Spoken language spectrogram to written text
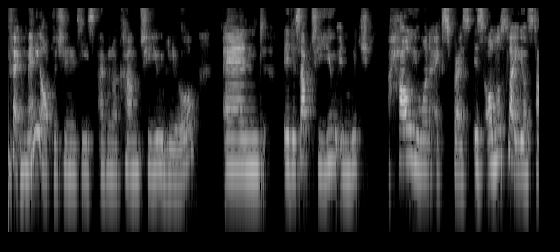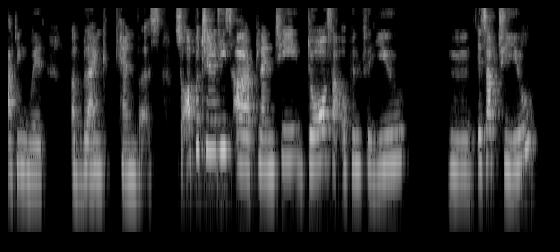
fact, many opportunities are going to come to you, Leo. And it is up to you in which, how you want to express. It's almost like you're starting with a blank canvas. So opportunities are plenty, doors are open for you. Mm, it's up to you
